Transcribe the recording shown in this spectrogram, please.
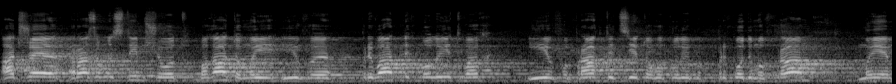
Адже разом із тим, що от багато ми і в приватних молитвах, і в практиці того, коли ми приходимо в храм, ми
